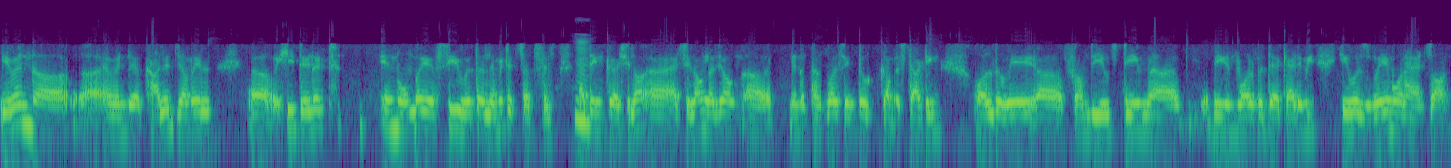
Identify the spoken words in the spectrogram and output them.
Even uh, uh, I mean, uh, Khalid Jamil, uh, he did it in Mumbai FC with a limited success. I think uh, Shillong, uh, at Shillong Lajong, uh, you know, Thangboi Singh took um, starting all the way uh, from the youth team, uh, being involved with the academy. He was way more hands-on.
